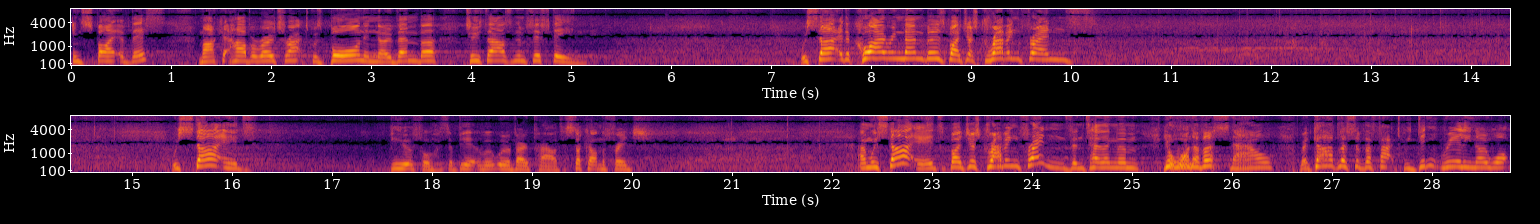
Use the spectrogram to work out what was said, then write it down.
In spite of this, Market Harborough Rotaract was born in November 2015. We started acquiring members by just grabbing friends. We started, beautiful, it's a beautiful, we were very proud, stuck it on the fridge. And we started by just grabbing friends and telling them, You're one of us now, regardless of the fact we didn't really know what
